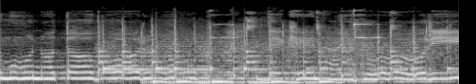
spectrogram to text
এমন তবর দেখে নাই হরি।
